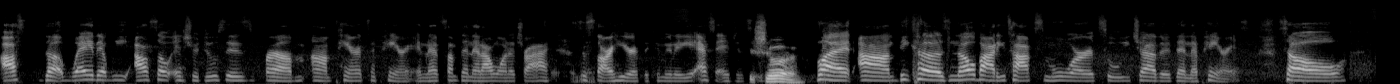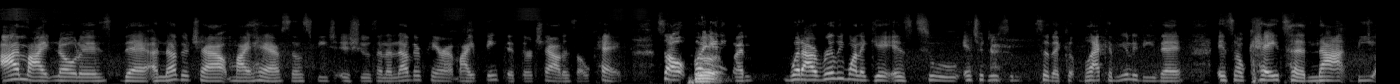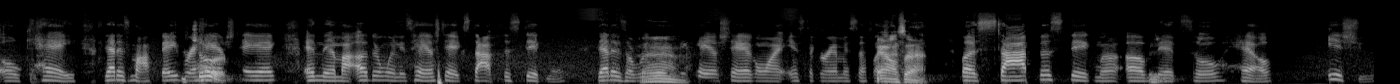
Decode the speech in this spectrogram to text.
the way that we also introduces from um, parent to parent, and that's something that I want to try to start here at the community action agency. For sure. But um, because nobody talks more to each other than the parents, so I might notice that another child might have some speech issues, and another parent might think that their child is okay. So, but anyway, what I really want to get is to introduce to the black community that it's okay to not be okay. That is my favorite Sure. hashtag, and then my other one is hashtag Stop the Stigma. That is a really Damn. big hashtag on Instagram and stuff like Down that side. but stop the stigma of Yeah. mental health issues.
